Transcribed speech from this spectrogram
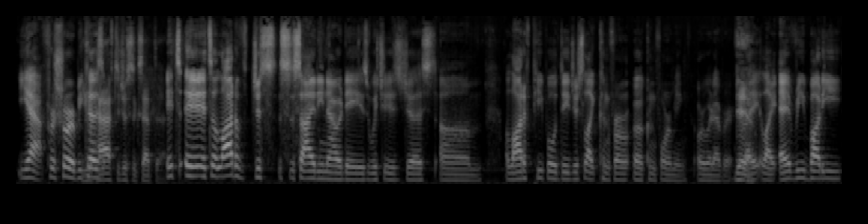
Yeah, for sure. Because you have to just accept that. it's it's a lot of just society nowadays, which is just um a lot of people they just like conform uh, conforming or whatever, Yeah. right? Like everybody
